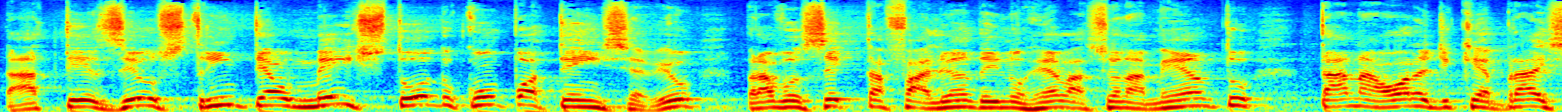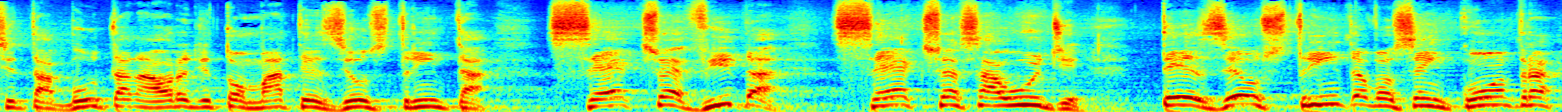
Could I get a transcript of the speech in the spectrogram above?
Tá? Teseus 30 é o mês todo com potência, viu? Pra você que tá falhando aí no relacionamento, tá na hora de quebrar esse tabu, tá na hora de tomar Teseus 30. Sexo é vida, sexo é saúde. Teseus 30 você encontra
